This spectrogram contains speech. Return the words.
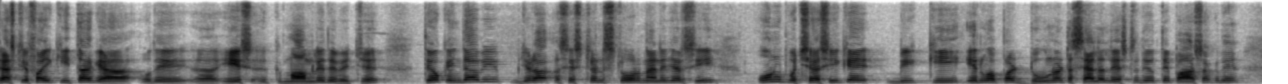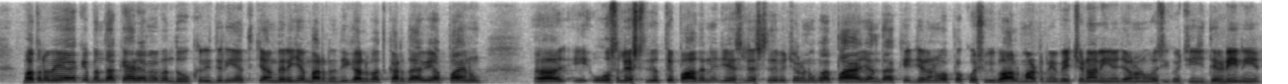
ਟੈਸਟੀਫਾਈ ਕੀਤਾ ਗਿਆ ਉਹਦੇ ਇਸ ਮਾਮਲੇ ਦੇ ਵਿੱਚ, ਤੇ ਉਹ ਕਹਿੰਦਾ ਵੀ ਜਿਹੜਾ ਅਸਿਸਟੈਂਟ ਸਟੋਰ ਮੈਨੇਜਰ ਸੀ, ਉਹਨੂੰ ਪੁੱਛਿਆ ਸੀ ਕਿ ਵੀ ਕੀ ਇਹਨੂੰ ਆਪਾਂ ਡੂ ਨਾਟ ਸੈਲ ਲਿਸਟ ਦੇ ਉੱਤੇ ਪਾ ਸਕਦੇ ਹਾਂ। ਮਤਲਬ ਇਹ ਆ ਕਿ ਬੰਦਾ ਕਹਿ ਰਿਹਾ, ਮੈਂ ਬੰਦੂਕ ਖਰੀਦਣੀ ਹੈ ਤੇ ਜਾਂ ਮੇਰੀ ਜਾਂ ਮਰਨ ਦੀ ਗੱਲਬਾਤ ਕਰਦਾ ਵੀ ਆਪਾਂ ਇਹਨੂੰ ਉਸ ਲਿਸਟ ਦੇ ਉੱਤੇ ਪਾ ਦਿੰਦੇ ਜਿਸ ਲਿਸਟ ਦੇ ਵਿੱਚ ਉਹਨਾਂ ਨੂੰ ਪਾਇਆ ਜਾਂਦਾ ਕਿ ਜਿਹਨਾਂ ਨੂੰ ਆਪਾਂ ਕੁਝ ਵੀ ਵਾਲਮਾਰਟ ਨੇ ਵੇਚਣਾ ਨਹੀਂ ਹੈ ਜਾਂ ਉਹਨਾਂ ਨੂੰ ਅਸੀਂ ਕੋਈ ਚੀਜ਼ ਦੇਣੀ ਨਹੀਂ ਹੈ।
